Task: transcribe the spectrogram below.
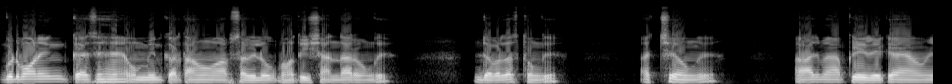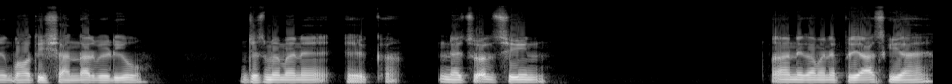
गुड मॉर्निंग कैसे हैं? उम्मीद करता हूँ आप सभी लोग बहुत ही शानदार होंगे, ज़बरदस्त होंगे, अच्छे होंगे। आज मैं आपके लिए लेके आया हूँ एक बहुत ही शानदार वीडियो, जिसमें मैंने एक नेचुरल सीन बनाने का मैंने प्रयास किया है।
